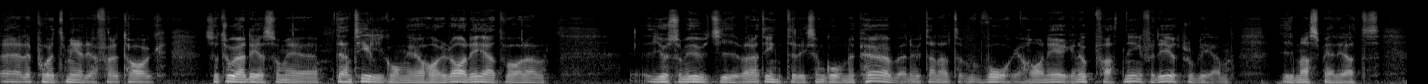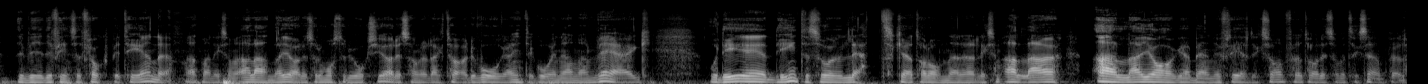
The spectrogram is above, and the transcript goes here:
eller på ett mediaföretag, så tror jag det som är den tillgången jag har idag, det är att vara just som utgivare att inte liksom gå med pöbeln utan att våga ha en egen uppfattning. För det är ju ett problem i massmedia att det, blir, det finns ett flockbeteende. Att man liksom, alla andra gör det så då måste du också göra det som redaktör. Du vågar inte gå en annan väg. Och det, är- det är inte så lätt kan jag tala om när liksom alla, alla jagar Benny Fredriksson för att ta det som ett exempel.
